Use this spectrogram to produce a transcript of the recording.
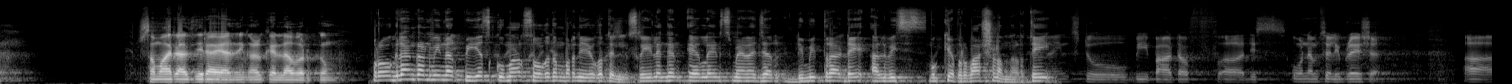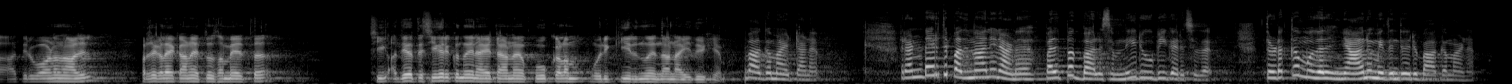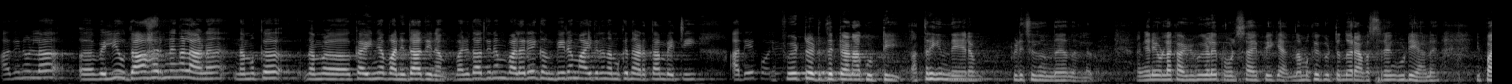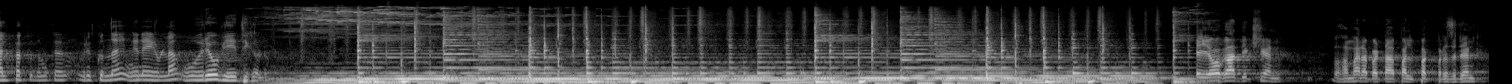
സമാരാധ്യരായ നിങ്ങൾക്ക് എല്ലാവർക്കും programme convener P S Kumar സ്വാഗതം പറഞ്ഞ യോഗത്തിൽ ശ്രീലങ്കൻ എയർലൈൻസ് മാനേജർ ഡിമിത്ര ഡെ അൽവിസ് മുഖ്യ പ്രഭാഷണം നടത്തി to be part of uh, this Onam celebration. Uh, ആ തിരുവോണ നാളിൽ പ്രജകളെ കാണാൻ എത്തുന്ന സമയത്ത് അദ്ദേഹത്തെ സ്വീകരിക്കുന്നതിനായിട്ടാണ് പൂക്കളം ഒരുക്കിയിരുന്നത് എന്നാണ് ഐതിഹ്യം. ഭാഗമായിട്ടാണ്. രണ്ടായിരത്തി പതിനാലിലാണ് പൽപക് ബാലസമിതി രൂപീകരിച്ചത്. തുടക്കം മുതൽ ഞാനും ഇതിന്റെ ഒരു ഭാഗമാണ്. അതിനുള്ള വലിയ ഉദാഹരണങ്ങളാണ് നമുക്ക് നമ്മൾ കഴിഞ്ഞ വനിതാ ദിനം. വനിതാ ദിനം വളരെ ഗംഭീരമായി തന്നെ നമുക്ക് നടത്താൻ പറ്റി. അതേപോലെ എഫേർട്ട് എടുത്തിട്ടാണ് ആ കുട്ടി അത്രയും നേരം പിടിച്ചു നിന്നതെന്നുള്ളത് അങ്ങനെയുള്ള കഴിവുകളെ പ്രോത്സാഹിപ്പിക്കാൻ നമുക്ക് കിട്ടുന്ന ഒരു അവസരം കൂടിയാണ് ഈ പൽപ്പ നമുക്ക് ഒരുക്കുന്ന ഇങ്ങനെയുള്ള ഓരോ വേദികളും. യോഗാധ്യക്ഷൻ ബഹുമാനപ്പെട്ട പൽപക് പ്രസിഡന്റ്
